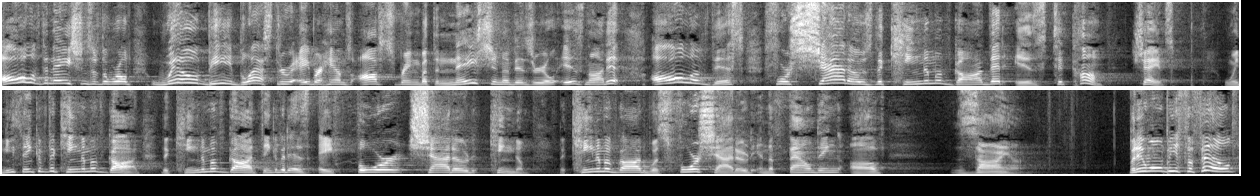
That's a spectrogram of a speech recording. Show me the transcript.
All of the nations of the world will be blessed through Abraham's offspring, but the nation of Israel is not it. All of this foreshadows the kingdom of God that is to come. Shades. When you think of the kingdom of God, the kingdom of God, think of it as a foreshadowed kingdom. The kingdom of God was foreshadowed in the founding of Zion. But it won't be fulfilled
